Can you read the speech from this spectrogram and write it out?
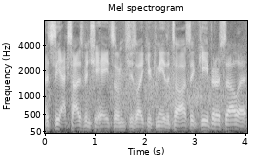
it's the ex husband. She hates him. She's like, You can either toss it, keep it, or sell it.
